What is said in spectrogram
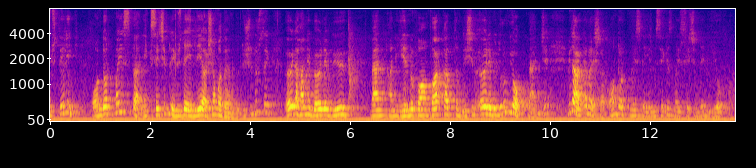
Üstelik 14 Mayıs'ta ilk seçimde %50'yi aşamadığını da düşünürsek öyle hani böyle büyük ben hani 20 puan fark attım dişim öyle bir durum yok bence. Bir de arkadaşlar 14 Mayıs ve 28 Mayıs seçimlerini iyi okumak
